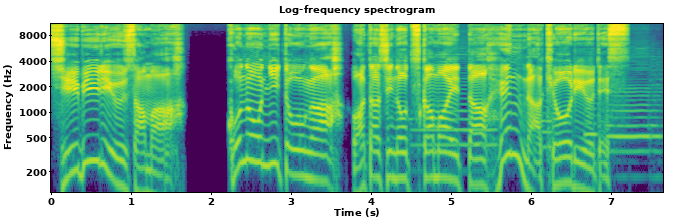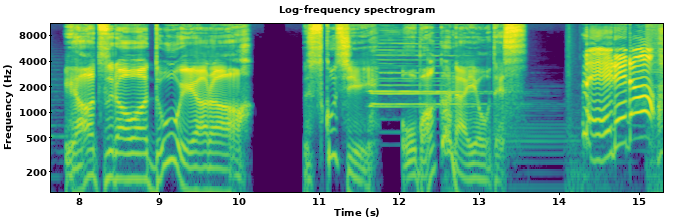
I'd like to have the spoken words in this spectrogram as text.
チビ竜様この2頭が私の捕まえた変な恐竜です。奴らはどうやら少しおバカなようです。命令だ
